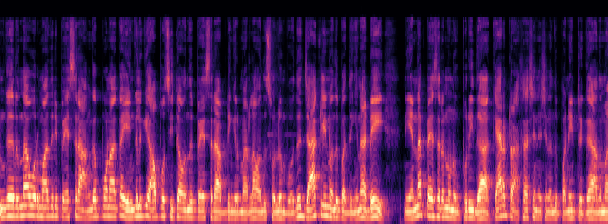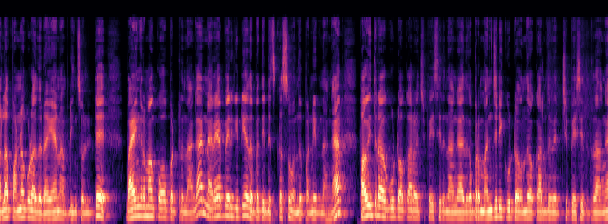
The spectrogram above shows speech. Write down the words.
இங்கே இருந்தால் ஒரு மாதிரி பேசுகிற அங்கே போனாக்கா எங்களுக்கே ஆப்போசிட்டாக வந்து பேசுகிற அப்படிங்கிற மாதிரிலாம் வந்து சொல்லும்போது ஜாக்லின் வந்து பார்த்தீங்கன்னா டேய் நீ என்ன பேசுகிறன்னு உனக்கு புரியுது. கேரக்டர் அசாசினேஷன் வந்து பண்ணிட்டு அது மாதிரிலாம் பண்ணக்கூடாது ரயான் அப்படின்னு சொல்லிட்டு பயங்கரமாக கோவப்பட்டிருந்தாங்க. நிறைய பேர்கிட்டயும் அதை பற்றி டிஸ்கஸும் வந்து பண்ணியிருந்தாங்க. பவித்ரா கூட்டம் உட்கார வச்சு பேசியிருந்தாங்க. அதுக்கப்புறம் மஞ்சரி கூட்டம் வந்து உட்கார்ந்து வச்சு பேசிட்டு இருந்தாங்க.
